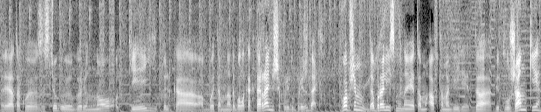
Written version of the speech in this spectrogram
Я такой застегиваю, говорю, ну окей, только об этом надо было как-то раньше предупреждать. В общем, добрались мы на этом автомобиле до Ветлужанки.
